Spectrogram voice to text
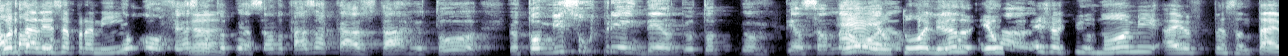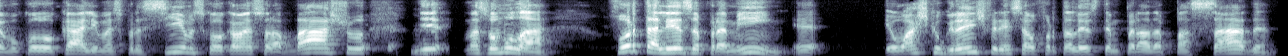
Fortaleza para mim. Eu confesso ah. que eu tô pensando caso a caso, tá? Eu tô, eu tô me surpreendendo. Eu tô eu pensando na é, hora. eu tô olhando, eu vejo aqui o nome, aí eu fico pensando, tá, eu vou colocar ali mais para cima, se colocar mais para baixo. Mas vamos lá. Fortaleza para mim, é, eu acho que o grande diferencial Fortaleza temporada passada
